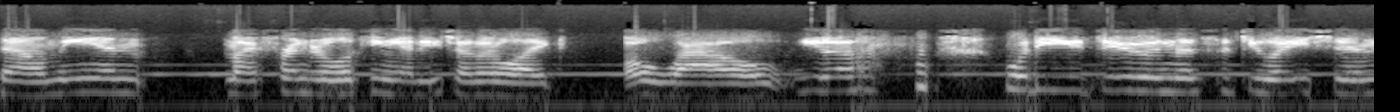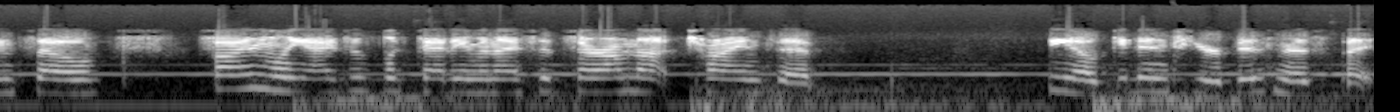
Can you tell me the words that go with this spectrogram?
Now, me and my friend are looking at each other like, oh wow, you know, what do you do in this situation? So finally, I just looked at him and I said, sir, I'm not trying to, you know, get into your business, but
